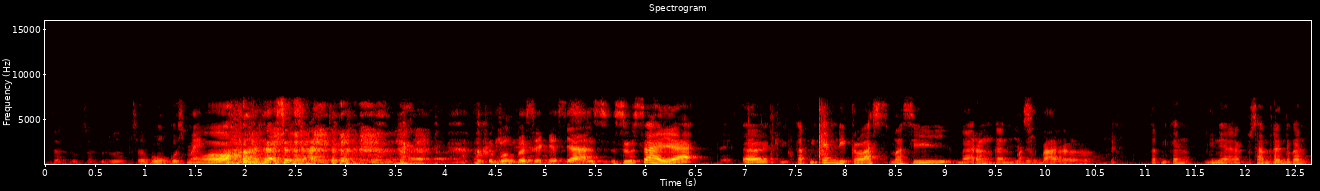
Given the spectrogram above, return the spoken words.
Satu satu doang. Sebungkus, Mek. oh Satu bungkus ya, guys ya. Sus- susah ya Eh, ki- tapi kan di kelas masih bareng kan gitu Masih bareng. Tapi kan gini anak pesantren itu kan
